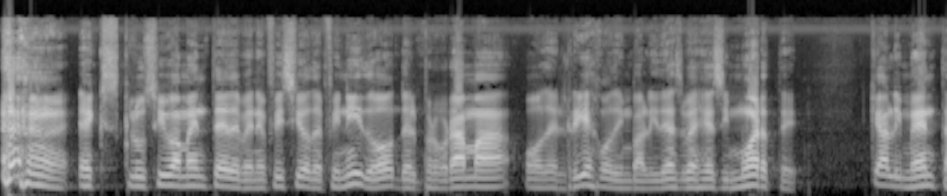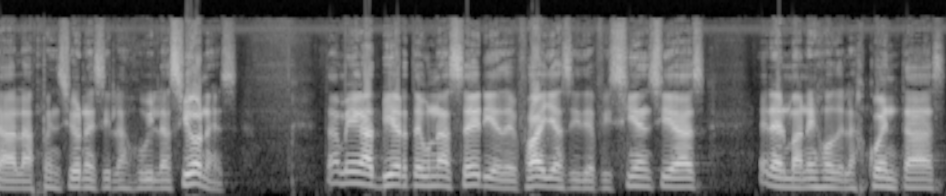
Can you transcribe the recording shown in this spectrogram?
exclusivamente de beneficio definido del programa o del riesgo de invalidez, vejez y muerte, que alimenta las pensiones y las jubilaciones. También advierte una serie de fallas y deficiencias en el manejo de las cuentas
